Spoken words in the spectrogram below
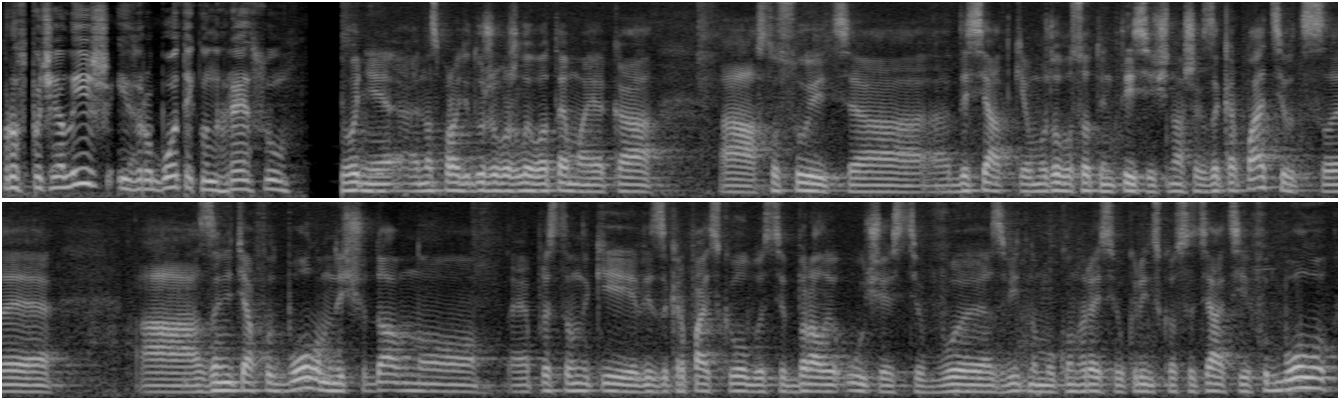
Розпочали ж із роботи конгресу. Сьогодні е, насправді дуже важлива тема, яка стосується е, десятків, можливо, сотень тисяч наших закарпатців. Це заняття футболом. Нещодавно е, представники від Закарпатської області брали участь в звітному конгресі Української асоціації футболу,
